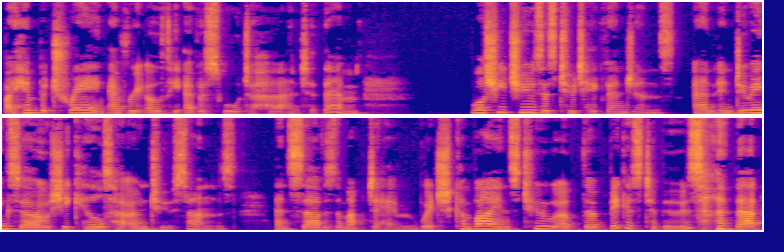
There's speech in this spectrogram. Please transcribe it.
by him betraying every oath he ever swore to her and to them, well, she chooses to take vengeance, and in doing so, she kills her own two sons and serves them up to him, which combines two of the biggest taboos that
